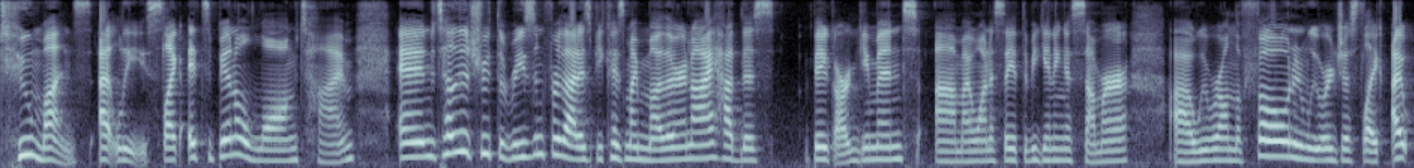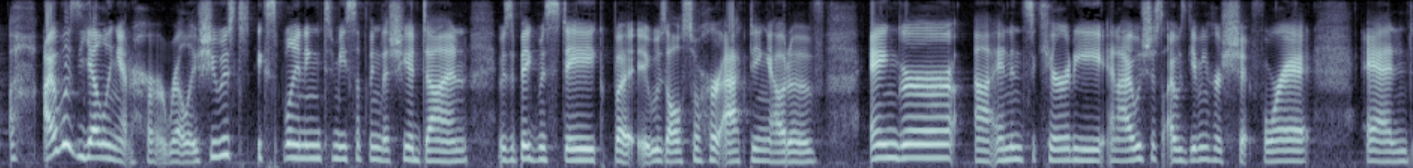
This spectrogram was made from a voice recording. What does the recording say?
two months at least. Like it's been a long time. And to tell you the truth, the reason for that is because my mother and I had this big argument. Um, I want to say at the beginning of summer, uh, we were on the phone and we were just like, I, I was yelling at her. Really, she was explaining to me something that she had done. It was a big mistake, but it was also her acting out of anger uh, and insecurity. And I was just, I was giving her shit for it, and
